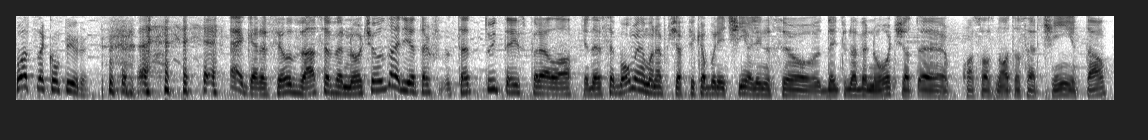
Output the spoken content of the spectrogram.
What's a computer? é, cara, se eu usasse o Evernote, eu usaria. Até, até tuitei isso pra ela, ó. Que deve ser bom mesmo, né? Porque já fica bonitinho ali no seu... Dentro do Evernote, já é, com as suas notas certinho e tal.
